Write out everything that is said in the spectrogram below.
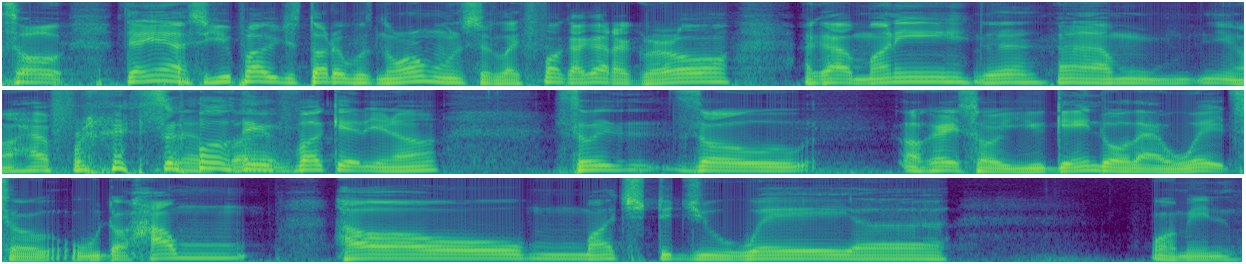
so then yeah, so you probably just thought it was normal and shit. Like fuck, I got a girl, I got money, yeah. um, you know, I have friends, so Yeah, like fuck it, you know. So so okay, so you gained all that weight. So how how much did you weigh? Uh, well, I mean,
